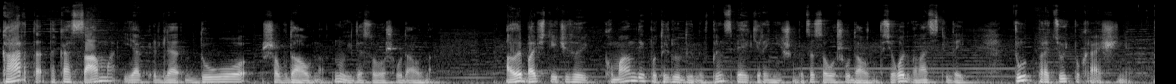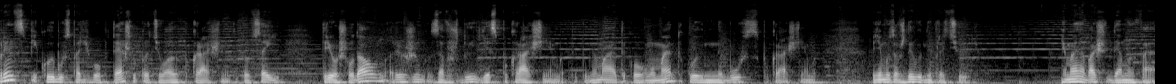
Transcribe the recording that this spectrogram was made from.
карта така сама, як для до шоудауна, ну і для соло шоудауна. Але бачите, є чотири команди по три людини, в принципі, як і раніше, бо це соло шоудаун, всього 12 людей. Тут працюють покращення. В принципі, коли був Спанч Боб, теж тут працювали покращення. Тобто цей тріо шоудаун режим завжди є з покращеннями. Тобто немає такого моменту, коли він не був з покращеннями. В ньому завжди вони працюють. І в мене бачите Demon Fire,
